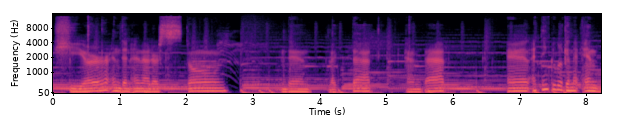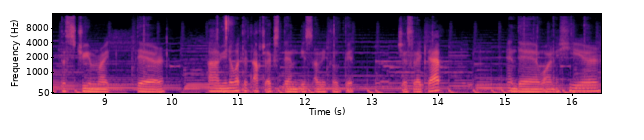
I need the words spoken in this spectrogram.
here and then another stone and then like that and that. And I think we were gonna end the stream right there. Um, you know what? Let's actually extend this a little bit just like that. And then one here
